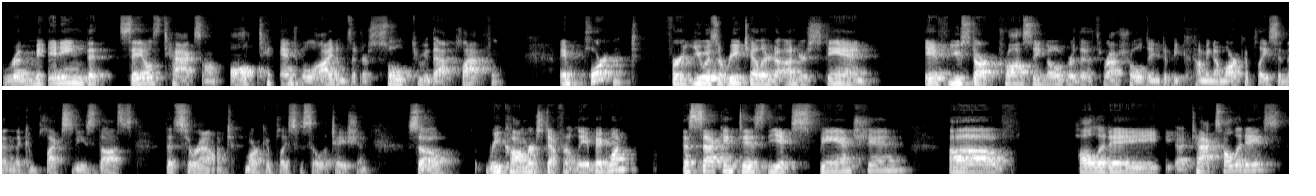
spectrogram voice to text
remitting the sales tax on all tangible items that are sold through that platform. Important for you as a retailer to understand if you start crossing over the threshold into becoming a marketplace and then the complexities thus that surround marketplace facilitation. So re-commerce definitely a big one. The second is the expansion of holiday uh, tax holidays.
